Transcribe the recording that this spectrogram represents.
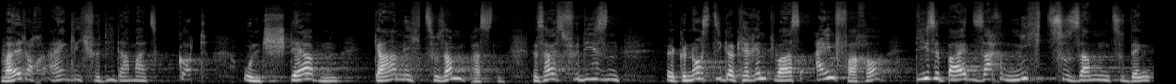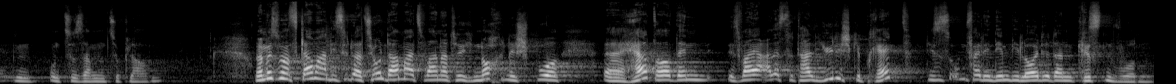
Weil doch eigentlich für die damals Gott und Sterben gar nicht zusammenpassten. Das heißt, für diesen äh, Gnostiker Kerinth war es einfacher, diese beiden Sachen nicht zusammen zu denken und zusammen zu glauben. Und dann müssen wir uns klar machen, die Situation damals war natürlich noch eine Spur äh, härter, denn es war ja alles total jüdisch geprägt, dieses Umfeld, in dem die Leute dann Christen wurden.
